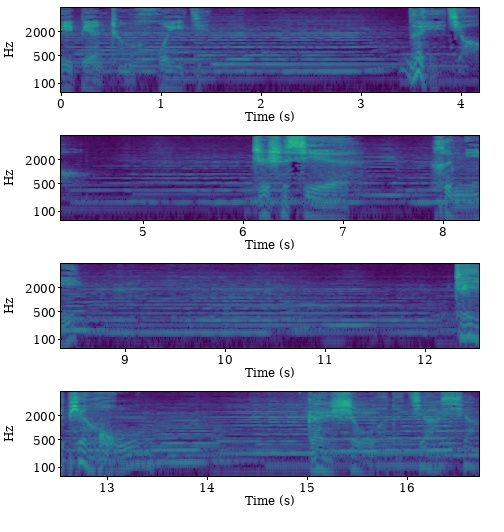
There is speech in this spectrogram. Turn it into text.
已变成灰烬，那一角只是血和泥。这片湖该是我的家乡。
